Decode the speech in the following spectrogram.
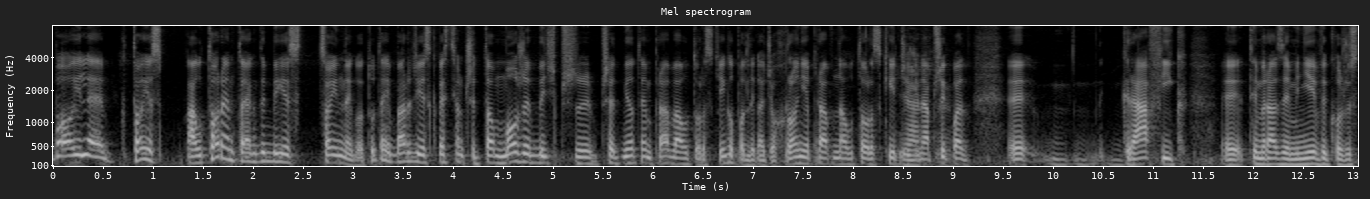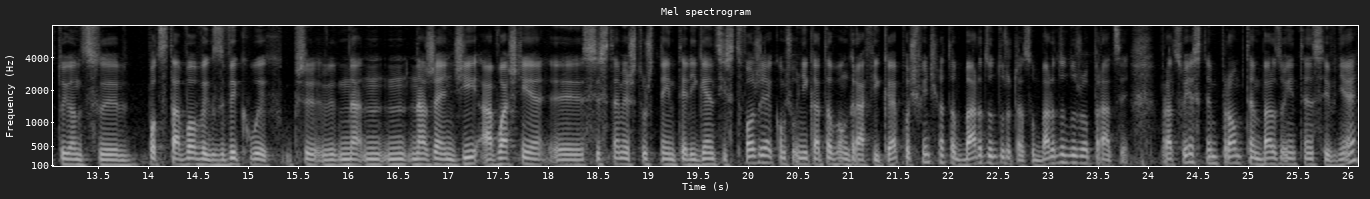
Bo o ile kto jest autorem, to jak gdyby jest co innego. Tutaj bardziej jest kwestią, czy to może być przedmiotem prawa autorskiego, podlegać ochronie prawno-autorskiej, czyli Jasne. na przykład y, grafik, tym razem nie wykorzystując y, podstawowych, zwykłych narzędzi, a właśnie y, systemy sztucznej inteligencji stworzy jakąś unikatową grafikę, poświęci na to bardzo dużo czasu, bardzo dużo pracy, pracuje z tym promptem bardzo intensywnie.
